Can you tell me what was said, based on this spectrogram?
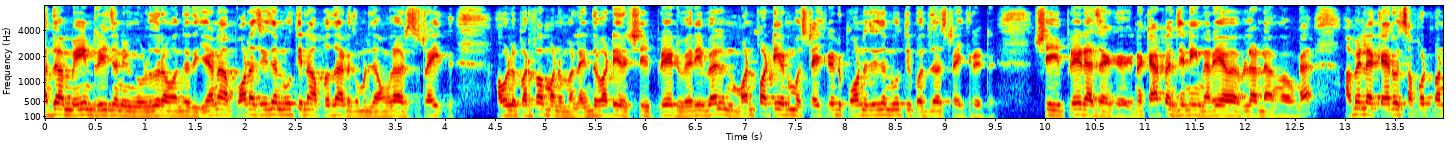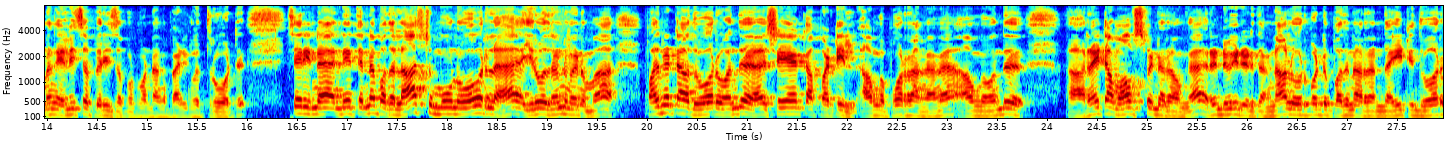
அதுதான் மெயின் ரீசன் இவங்க இவ்வளோ வந்ததுக்கு ஏன்னா போன சீசன் நூற்றி நாற்பது தான் எடுக்க முடியுது அவங்களால ஸ்ட்ரைக் அவ்வளோ பர்ஃபார்ம் பண்ண முடியல. இந்த வாட்டி she played very well one forty என்னமோ ஸ்ட்ரைக் ரேட் போன சீசன் நூற்றி பத்து தான் strike rate she played as ஏன்னா கேப்டன் சென்னிங் நிறைய விளையாண்டாங்க அவங்க. அமையில கேரும் சப்போர்ட் பண்ணாங்க. எலிசா பெரிய சப்போர்ட் பண்ணாங்க பேட்டிங்கில் த்ரூ அவுட் சரி நேற்று என்ன பார்த்தோம் லாஸ்ட் மூணு ஓவரில் இருபது ரன் வேணுமா? பதினெட்டாவது ஓவர் வந்து ஸ்ரேயங்கா பட்டேல் அவங்க போடுறாங்க அவங்க வந்து ரைட் ஆம் ஆஃப் ஸ்பின்னர் அவங்க. ரெண்டு விக்கெட் எடுத்தாங்க. நாலு ஓவர் போட்டு பதினாறு ரன் தான். எயிட்டீன்த் ஓவர்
